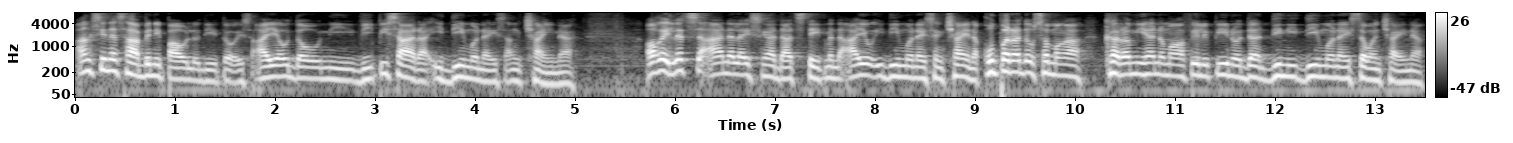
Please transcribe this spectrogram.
Ang sinasabi ni Paulo dito is ayaw daw ni VP Sara i-demonize ang China. Okay, let's analyze nga that statement na ayaw i-demonize ang China. Kumpara daw sa mga karamihan ng mga Filipino na dinidemonize daw ang China.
